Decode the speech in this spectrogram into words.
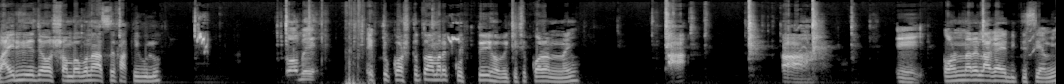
বাইর হয়ে যাওয়ার সম্ভাবনা আছে ফাঁকিগুলো। তবে একটু কষ্ট তো আমার করতেই হবে, কিছু করার নাই। এই কর্নারে লাগাই দিতেছি আমি।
